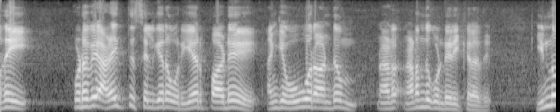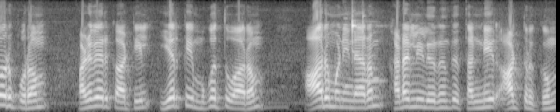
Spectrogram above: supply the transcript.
அதை கூடவே அழைத்து செல்கிற ஒரு ஏற்பாடு அங்கே ஒவ்வொரு ஆண்டும் நட நடந்து கொண்டிருக்கிறது. இன்னொரு புறம் பழவேற்காட்டில் இயற்கை முகத்துவாரம் ஆறு மணி நேரம் கடலிலிருந்து தண்ணீர் ஆற்றுக்கும்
